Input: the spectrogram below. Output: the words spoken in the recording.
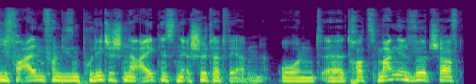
die vor allem von diesen politischen Ereignissen erschüttert werden. Und äh, trotz Mangelwirtschaft,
